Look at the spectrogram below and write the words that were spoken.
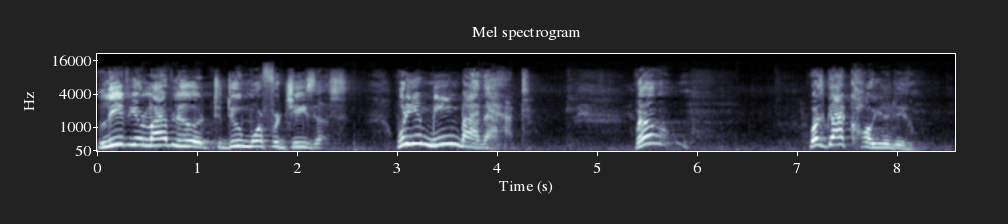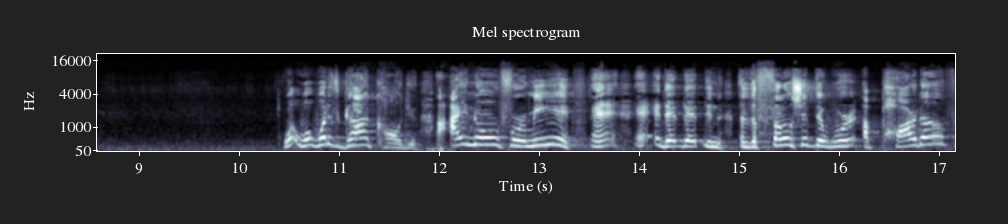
Leave your livelihood to do more for Jesus. What do you mean by that? Well, what does God call you to do? What, what, what, has God called you? I know for me eh, eh, eh, that, that in the fellowship that we're a part of,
